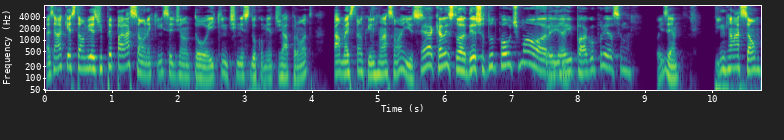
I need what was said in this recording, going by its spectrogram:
Mas é uma questão mesmo de preparação, né? Quem se adiantou aí, quem tinha esse documento já pronto, tá mais tranquilo em relação a isso. É aquela história, deixa tudo para a última hora pois e é. aí paga o preço, né? Pois é. Em relação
